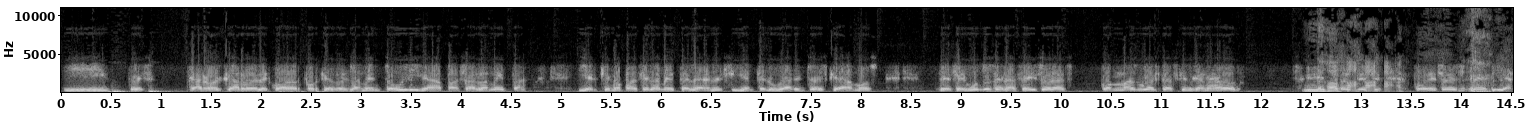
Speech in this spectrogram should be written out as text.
y pues ganó el carro del Ecuador porque el reglamento obliga a pasar la meta. Y el que no pase la meta le dan el siguiente lugar. Entonces quedamos de segundos en las seis horas con más vueltas que el ganador. Entonces por eso es media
